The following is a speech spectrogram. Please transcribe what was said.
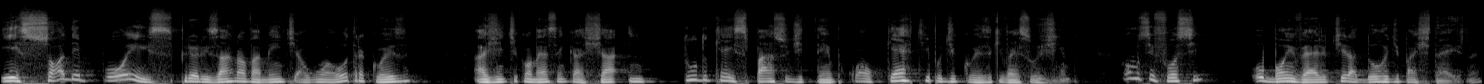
e só depois priorizar novamente alguma outra coisa, a gente começa a encaixar em tudo que é espaço de tempo, qualquer tipo de coisa que vai surgindo. Como se fosse o bom e velho tirador de pastéis. Né?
